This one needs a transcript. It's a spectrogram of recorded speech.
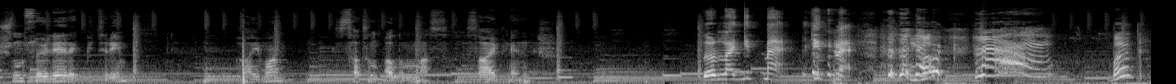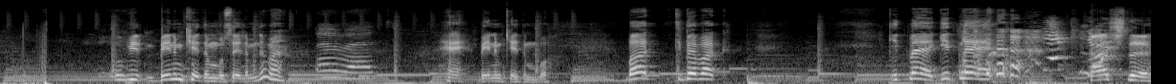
Şunu söyleyerek bitireyim. Hayvan satın alınmaz, sahiplenilir. Dur lan gitme, gitme. Bak. Bak. Bu bir, benim kedim bu Selim değil mi? Evet. He, benim kedim bu. Bak, tipe bak. Gitme, gitme. Kaçtı.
